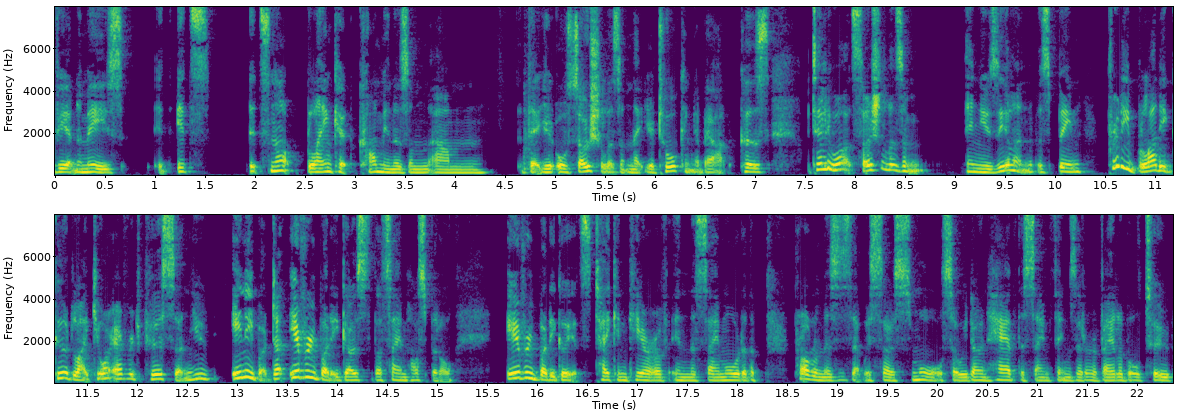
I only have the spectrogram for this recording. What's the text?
Vietnamese. It, it's it's not blanket communism um, that you or socialism that you're talking about. Because I tell you what, socialism in New Zealand has been pretty bloody good. Like your average person, you anybody, everybody goes to the same hospital. Everybody gets taken care of in the same order. The problem is, is that we're so small, so we don't have the same things that are available to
